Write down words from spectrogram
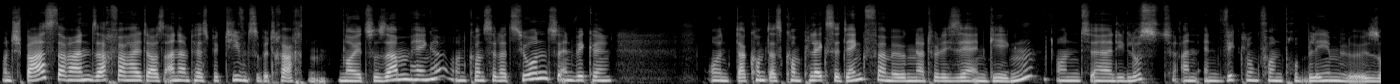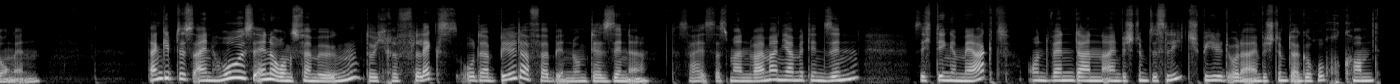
und Spaß daran, Sachverhalte aus anderen Perspektiven zu betrachten, neue Zusammenhänge und Konstellationen zu entwickeln. Und da kommt das komplexe Denkvermögen natürlich sehr entgegen und äh, die Lust an Entwicklung von Problemlösungen. Dann gibt es ein hohes Erinnerungsvermögen durch Reflex oder Bilderverbindung der Sinne. Das heißt, dass man, weil man ja mit den Sinnen sich Dinge merkt und wenn dann ein bestimmtes Lied spielt oder ein bestimmter Geruch kommt,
